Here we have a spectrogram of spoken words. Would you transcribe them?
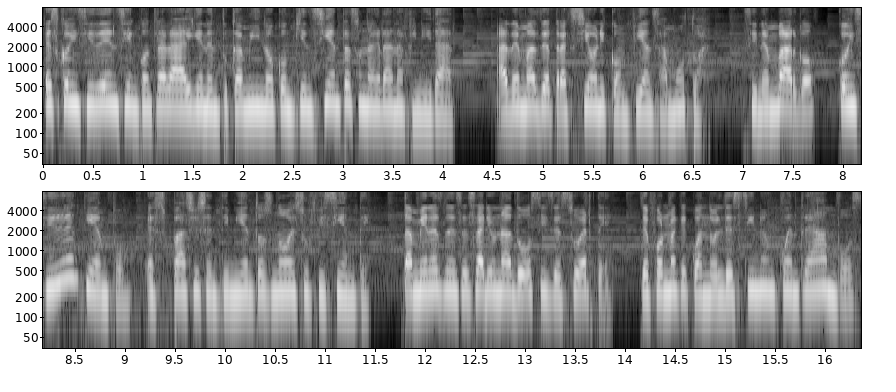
es coincidencia encontrar a alguien en tu camino con quien sientas una gran afinidad, además de atracción y confianza mutua. Sin embargo, coincidir en tiempo, espacio y sentimientos no es suficiente. También es necesaria una dosis de suerte, de forma que cuando el destino encuentre a ambos,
